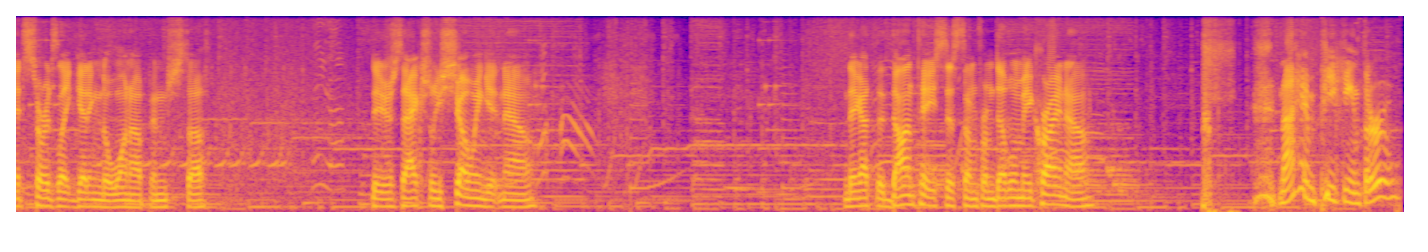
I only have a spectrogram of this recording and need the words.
It's towards like getting the one up and stuff. They're just actually showing it now. They got the Dante system from Devil May Cry now. Not him peeking through.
